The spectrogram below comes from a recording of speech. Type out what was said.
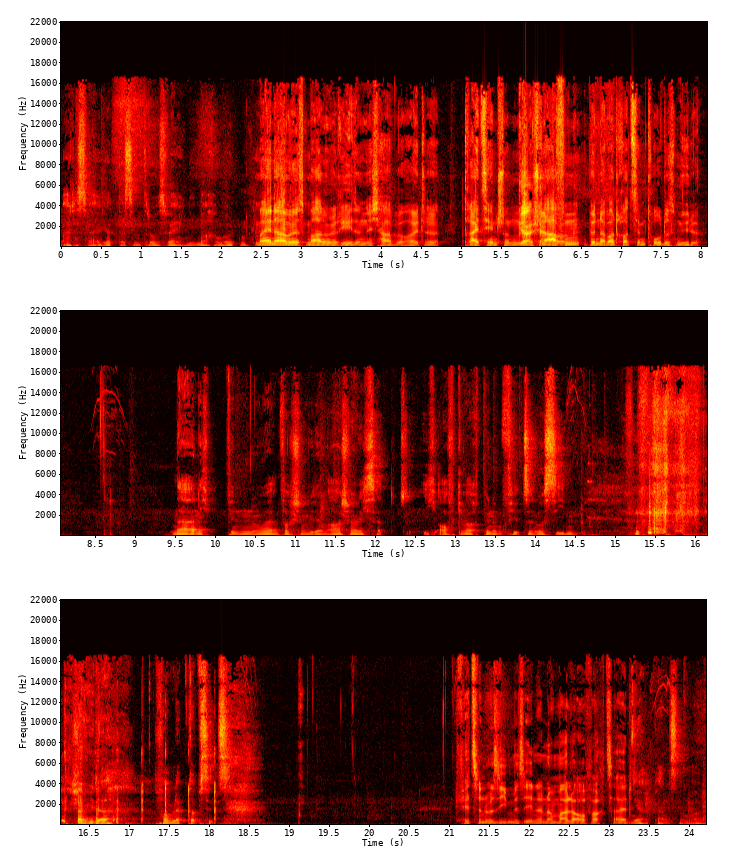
Ah, das war ja gerade das Intro, was wir eigentlich nie machen wollten. Mein Name ist Manuel Ried und ich habe heute 13 Stunden Ja, geschlafen, bin aber trotzdem todesmüde. Nein, ich bin nur einfach schon wieder im Arsch, weil ich seit ich aufgewacht bin um 14.07 Uhr schon wieder vorm Laptop sitze. 14.07 Uhr ist eh eine normale Aufwachzeit. Ja, ganz normal.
